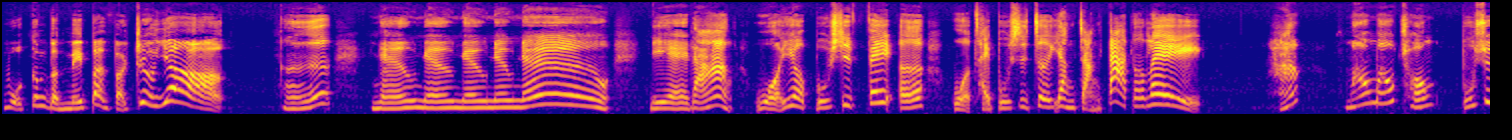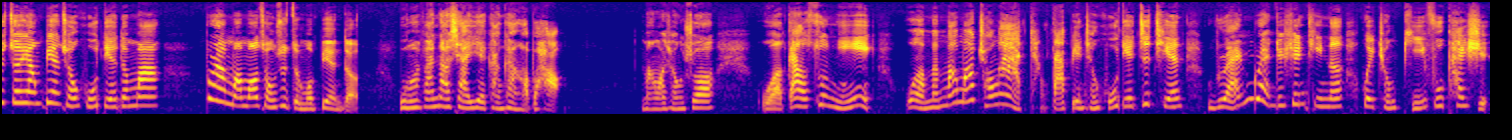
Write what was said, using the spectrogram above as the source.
我根本没办法这样。嗯，no no no no no，野狼，我又不是飞蛾，我才不是这样长大的嘞。哈？毛毛虫不是这样变成蝴蝶的吗？不然毛毛虫是怎么变的？我们翻到下一页看看好不好？毛毛虫说：“我告诉你，我们毛毛虫啊，长大变成蝴蝶之前，软软的身体呢，会从皮肤开始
